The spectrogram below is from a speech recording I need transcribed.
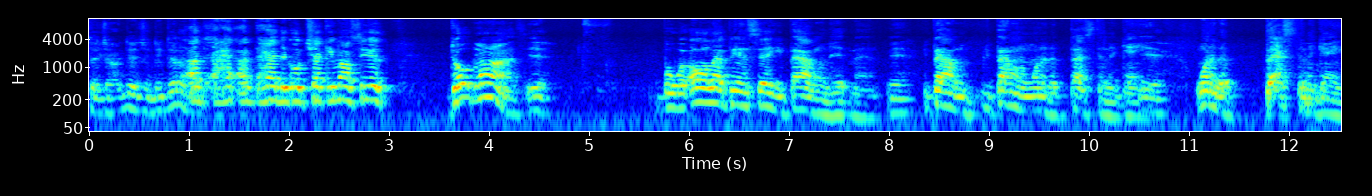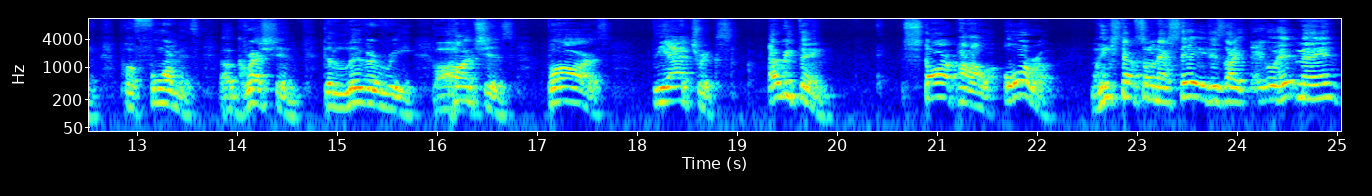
Did you, did you do I, diligence? I, I had to go check him out. See his dope lines. yeah, But with all that being said, he battling Hitman. Yeah, You battling, you battling one of the best in the game. Yeah. One of the best in the game. Performance, aggression, delivery, Bars. punches, bars, theatrics, everything. Star power, aura. When he steps on that stage, it's like, they go hit man.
